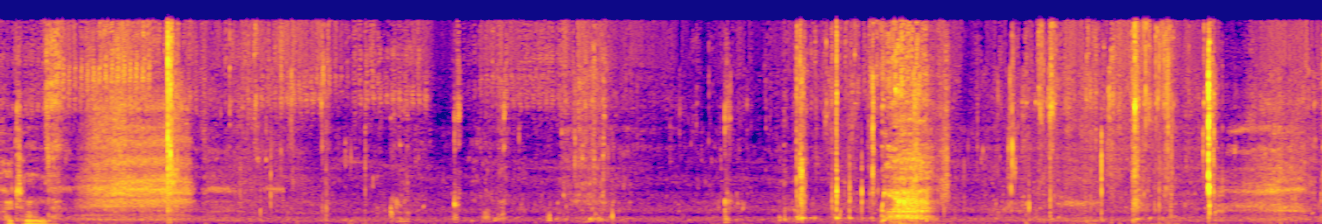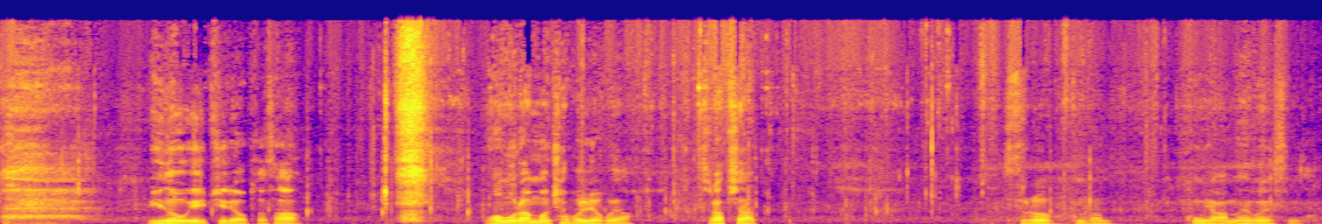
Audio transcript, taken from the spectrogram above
갈증난다. 민호에 입질이 없어서 웜으로 한번 쳐보려고요. 드랍샷 으로 한번 공략 한번 해보겠습니다.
